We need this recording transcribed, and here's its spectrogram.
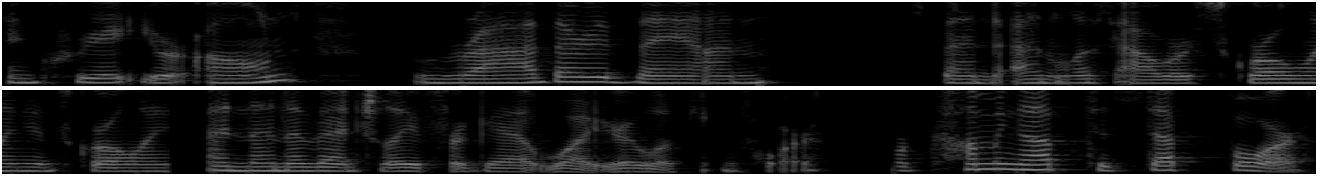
and create your own rather than spend endless hours scrolling and scrolling, and then eventually forget what you're looking for. We're coming up to step four.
